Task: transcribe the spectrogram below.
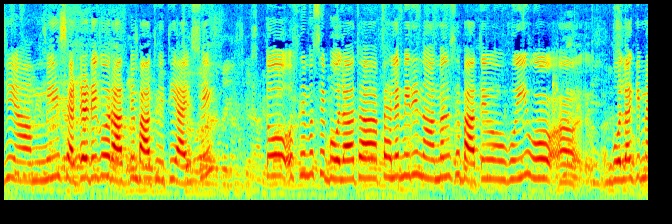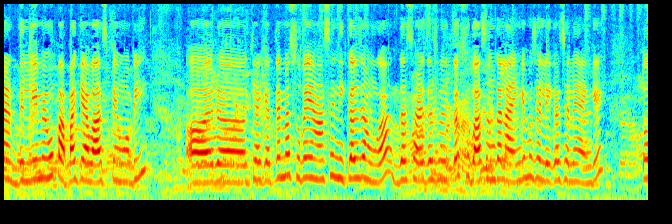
जी हाँ मेरी सैटरडे को रात में बात हुई थी आई से। तो उसने मुझसे बोला था पहले मेरी नॉर्मल से बातें हुई वो आ, बोला कि मैं दिल्ली में हूँ पापा की आवाज़ पे हूँ अभी। और आ, क्या कहते हैं मैं सुबह यहाँ से निकल जाऊँगा। दस साढ़े दस बजे तक सुबह अंकल आएँगे मुझे लेकर चले आएँगे। तो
